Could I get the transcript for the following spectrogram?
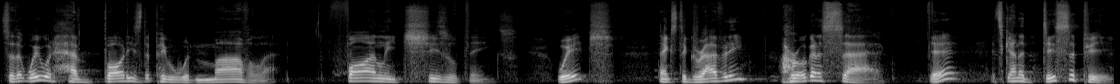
so that we would have bodies that people would marvel at, finely chiseled things, which, thanks to gravity, are all going to sag. Yeah? It's going to disappear.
